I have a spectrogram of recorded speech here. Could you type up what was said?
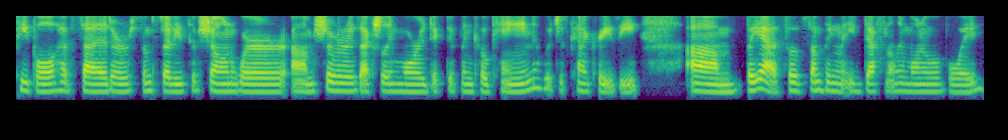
people have said, or some studies have shown, where um, sugar is actually more addictive than cocaine, which is kind of crazy. Um, but yeah, so it's something that you definitely want to avoid.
